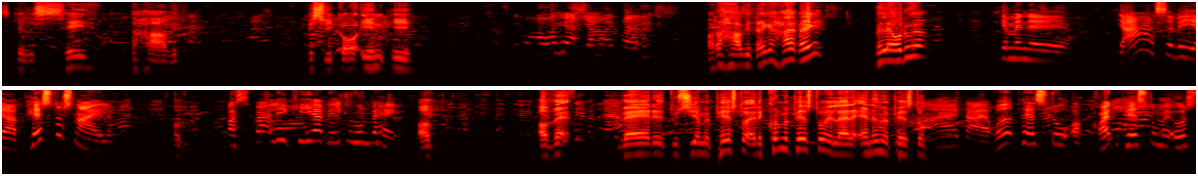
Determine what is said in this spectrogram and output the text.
Skal vi se, der har vi. Hvis vi går ind i... over her. Jeg må ikke. Og der har vi Rikke. Hej Rikke. Hvad laver du her? Jamen, øh, jeg serverer pesto-snegle. Og- Og spørg lige Kia, hvilken hun vil have. Og, og hvad, hvad er det, du siger med pesto? Er det kun med pesto, eller er det andet med pesto? Nej, der er rød pesto og grøn pesto med ost.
